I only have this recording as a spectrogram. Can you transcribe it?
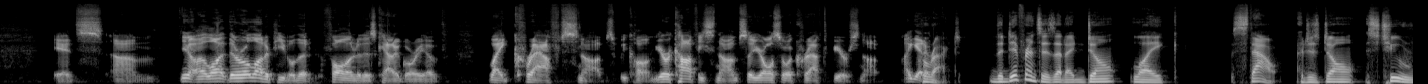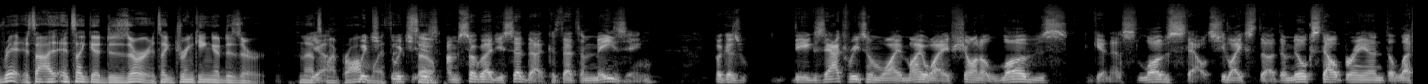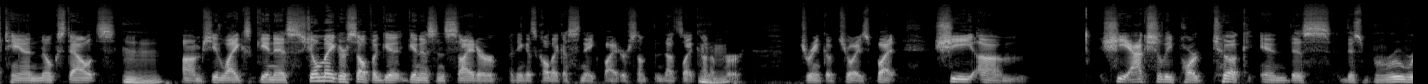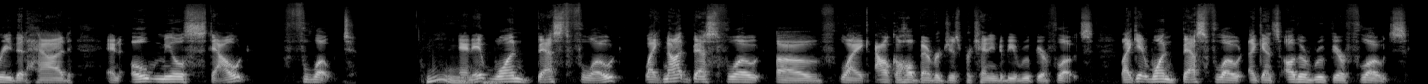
It's um, you know, a lot. There are a lot of people that fall under this category of like craft snobs. We call them. You're a coffee snob, so you're also a craft beer snob. I get it. Correct. The difference is that I don't like stout. I just don't. It's too rich. It's not, it's like a dessert. It's like drinking a dessert, and that's Yeah, my problem which, with it. Which so, is, I'm so glad you said that because that's amazing. Because the exact reason why my wife Shauna loves Guinness, loves stouts. She likes the the milk stout brand, the left hand milk stouts. Mhm. Um, she likes Guinness. She'll make herself a Guinness and cider. I think it's called like a snake bite or something. That's like kind Mhm. of her drink of choice. But she um she actually partook in this this brewery that had an oatmeal stout float. Ooh. and it won best float like not best float of like alcohol beverages pretending to be root beer floats. Like it won best float against other root beer floats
